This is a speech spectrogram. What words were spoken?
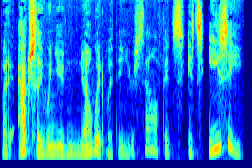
But actually, when you know it within yourself, it's it's easy.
